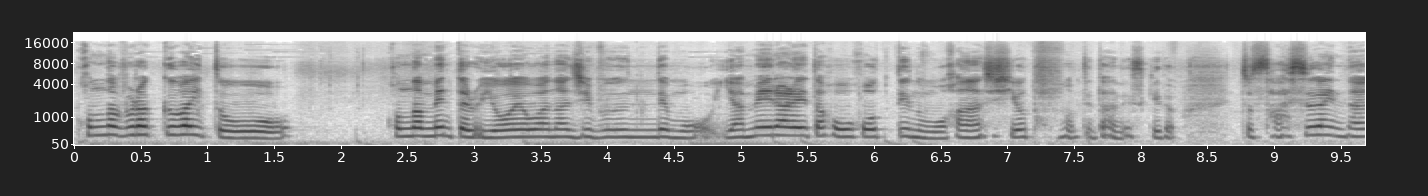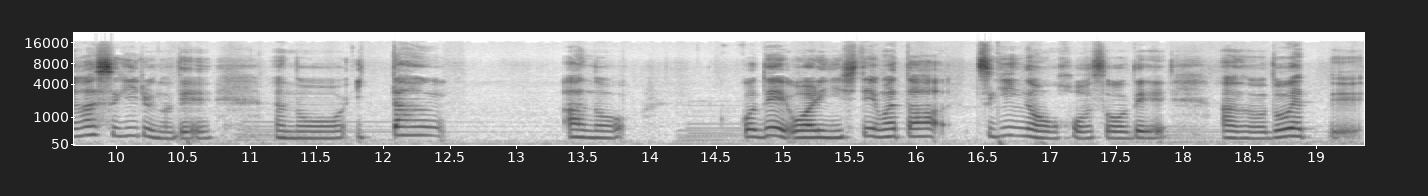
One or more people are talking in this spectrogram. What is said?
こんなブラックバイトをこんなメンタル弱々な自分でもやめられた方法っていうのもお話ししようと思ってたんですけどちょっとさすがに長すぎるのであの一旦あのここで終わりにしてまた次の放送であのどうやって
